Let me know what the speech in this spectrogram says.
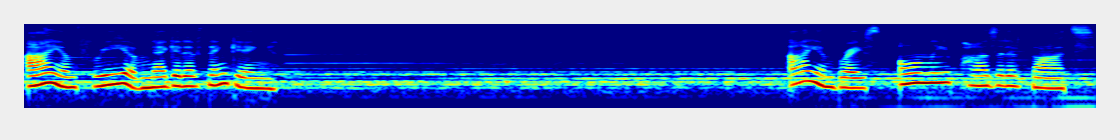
I am free of negative thinking. I embrace only positive thoughts.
